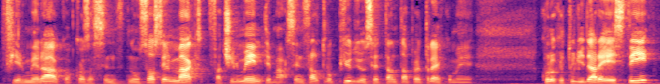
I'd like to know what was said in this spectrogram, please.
firmerà qualcosa, sen- non so se il max facilmente, ma senz'altro più di un 70 per 3 come quello che tu gli daresti.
